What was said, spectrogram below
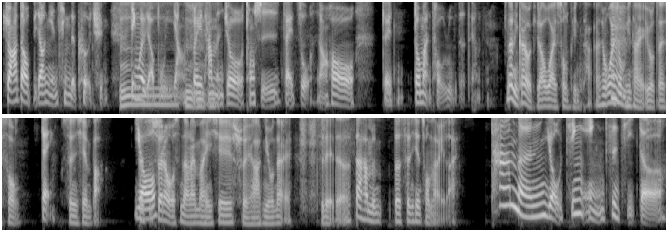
抓到比较年轻的客群，嗯、定位比较不一样，嗯、所以他们就同时在做，嗯、然后对都蛮投入的这样子。那你刚有提到外送平台，而且外送平台也有在送对生鲜吧？有，虽然我是拿来买一些水啊、牛奶之类的，但他们的生鲜从哪里来？他们有经营自己的。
